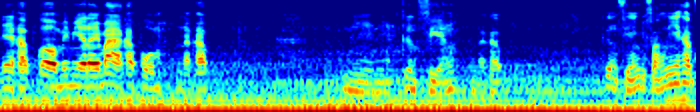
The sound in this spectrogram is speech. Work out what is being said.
เนี่ยครับก็ไม่มีอะไรมากครับผมนะครับ นี่นี่เครื่องเสียงนะครับ เครื่องเสียงอยู่ฝั่งนี้ครับ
